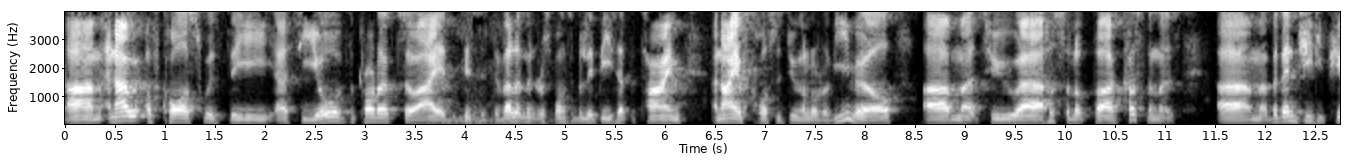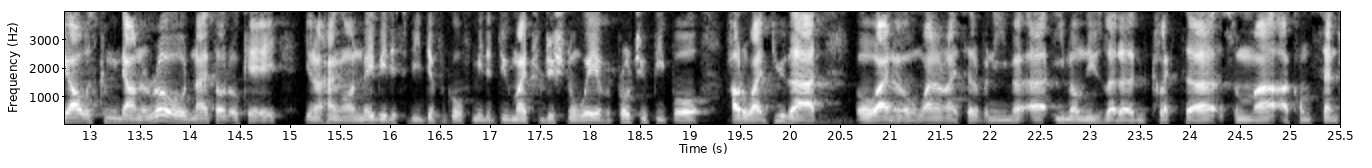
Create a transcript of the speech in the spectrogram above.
Um, and I, of course, was the uh, CEO of the product. So I had business development responsibilities at the time. And I, of course, was doing a lot of email um, to uh, hustle up uh, customers. Um, but then GDPR was coming down the road, and I thought, okay, you know, hang on, maybe this would be difficult for me to do my traditional way of approaching people. How do I do that? Oh, I know. Why don't I set up an email uh, email newsletter and collect uh, some uh, consent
